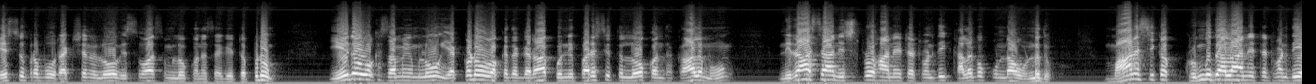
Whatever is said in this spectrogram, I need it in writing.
యేసు ప్రభు రక్షణలో విశ్వాసంలో కొనసాగేటప్పుడు ఏదో ఒక సమయంలో ఎక్కడో ఒక దగ్గర కొన్ని పరిస్థితుల్లో కొంతకాలము నిరాశ నిస్పృహ అనేటటువంటిది కలగకుండా ఉండదు. మానసిక కృంగుదల అనేటటువంటిది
